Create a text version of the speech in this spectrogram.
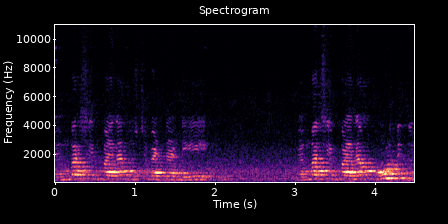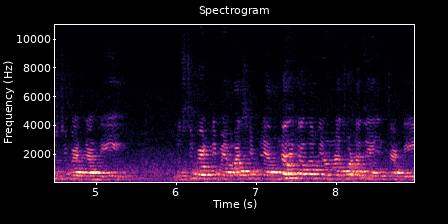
మెంబర్షిప్ పైన దృష్టి పెట్టండి. మెంబర్షిప్ పైన పూర్తి దృష్టి పెట్టండి. దృష్టి పెట్టి మెంబర్షిప్ని అత్యధికంగా మీరు ఉన్న చోట చేయించండి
